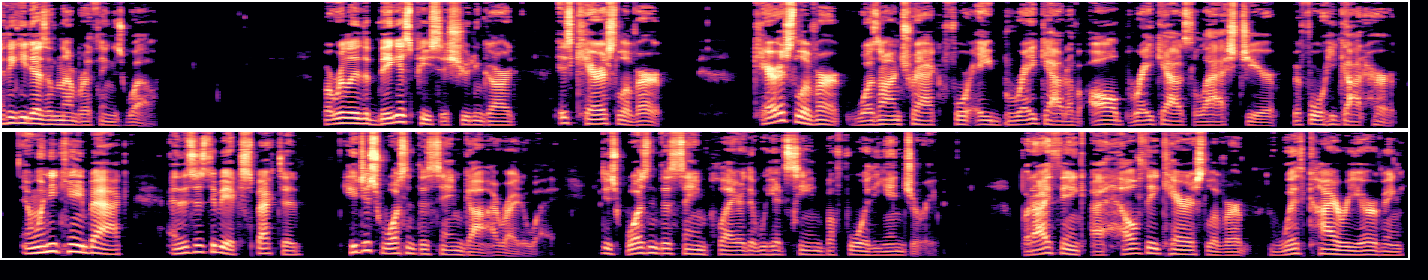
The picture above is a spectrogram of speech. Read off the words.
I think he does a number of things well. But really, the biggest piece of shooting guard is Caris LeVert. Caris LeVert was on track for a breakout of all breakouts last year before he got hurt. And when he came back, and this is to be expected, he just wasn't the same guy right away. He just wasn't the same player that we had seen before the injury. But I think a healthy Caris LeVert with Kyrie Irving,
